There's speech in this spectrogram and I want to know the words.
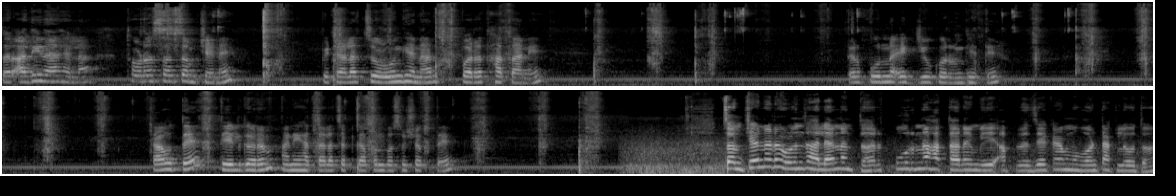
तर आधी ना ह्याला थोडंसं चमचेने पिठाला चोळून घेणार परत हाताने. तर पूर्ण एकजीव करून घेते. काय होते तेल गरम आणि हाताला चटका पण बसू शकते. चमच्यानं ढवळून झाल्यानंतर पूर्ण हाताने मी आपलं जे काय मोहन टाकलं होतं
